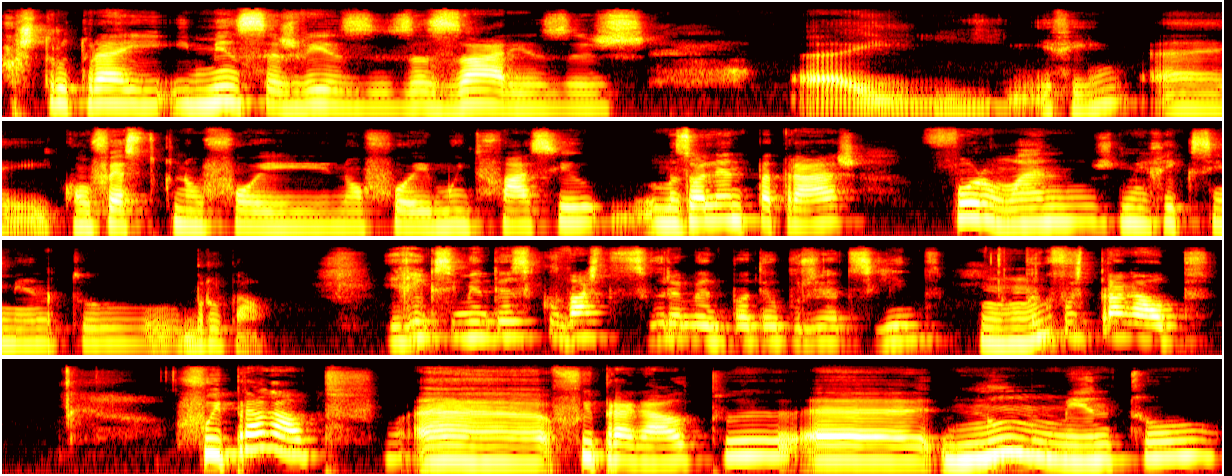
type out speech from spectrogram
reestruturei imensas vezes as áreas, as, uh, e, enfim, uh, e confesso que não foi, não foi muito fácil, mas olhando para trás, foram anos de um enriquecimento brutal. Enriquecimento esse que levaste seguramente para o teu projeto seguinte, uhum. porque foste para a Galp. Fui para a Galp. Uh, fui para a Galp uh, num momento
